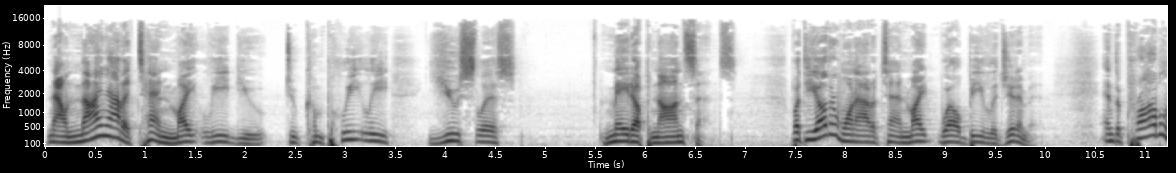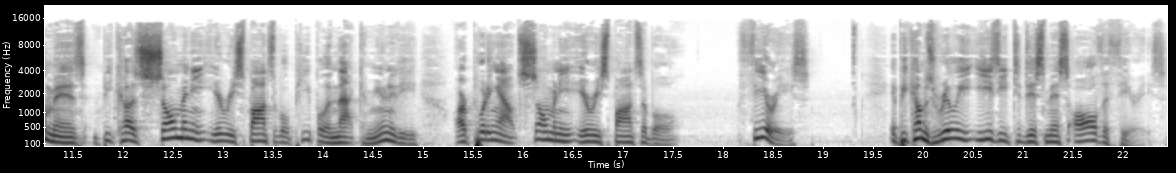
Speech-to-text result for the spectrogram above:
Now, nine out of 10 might lead you to completely useless, made up nonsense. But the other one out of 10 might well be legitimate. And the problem is because so many irresponsible people in that community are putting out so many irresponsible theories, it becomes really easy to dismiss all the theories.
